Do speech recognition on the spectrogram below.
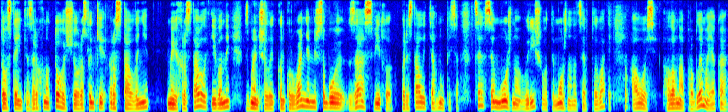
товстеньке за рахунок того, що рослинки розставлені. Ми їх розставили і вони зменшили конкурування між собою за світло, перестали тягнутися. Це все можна вирішувати, можна на це впливати. А ось головна проблема, яка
